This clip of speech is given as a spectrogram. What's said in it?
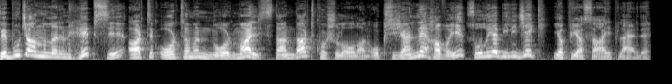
Ve bu canlıların hepsi artık ortamın normal standart koşulu olan oksijenli havayı soluyabilecek yapıya sahiplerdi.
